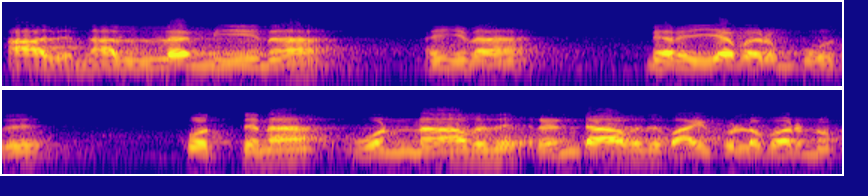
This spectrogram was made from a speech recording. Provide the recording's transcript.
அது நல்ல மீனா நிறைய வரும்போது கொத்துனா ஒன்னாவது ரெண்டாவது வாய்க்குள்ள வரணும்.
